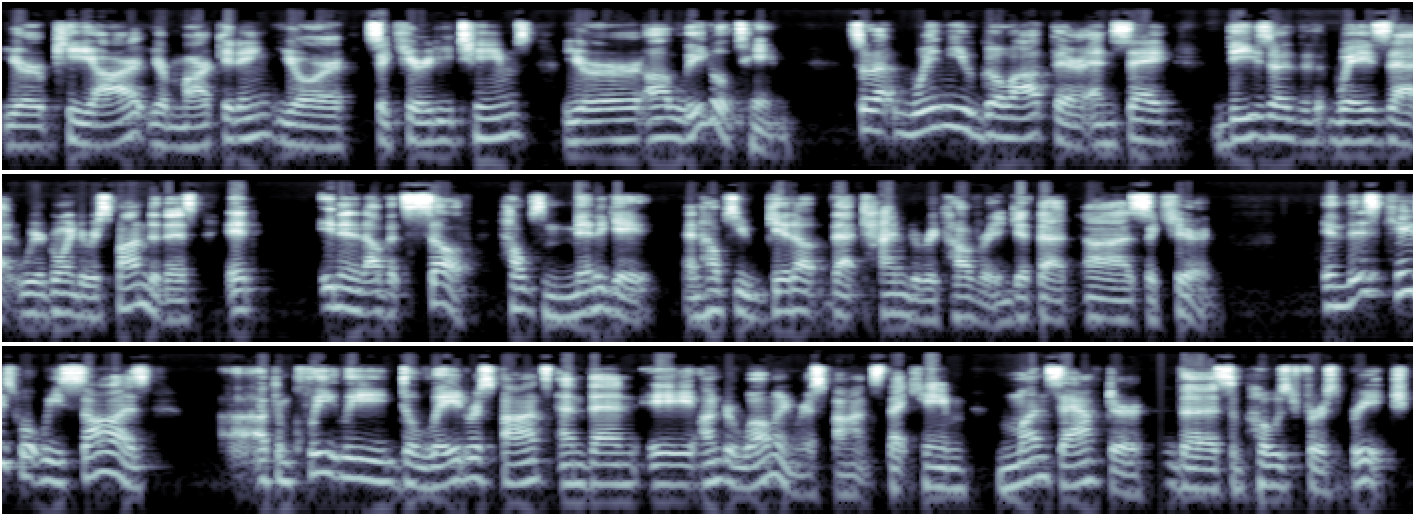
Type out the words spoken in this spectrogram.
your PR, your marketing, your security teams, your uh, legal team so that when you go out there and say these are the ways that we're going to respond to this it in and of itself helps mitigate and helps you get up that time to recovery and get that uh, secured. In this case what we saw is a completely delayed response and then a underwhelming response that came months after the supposed first breach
